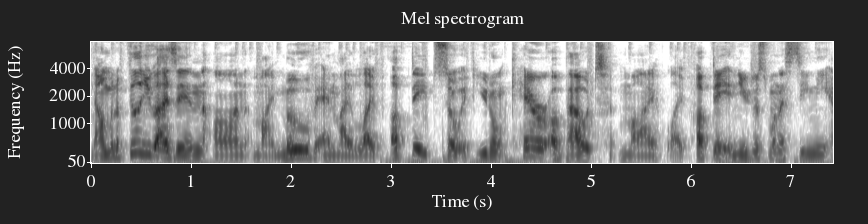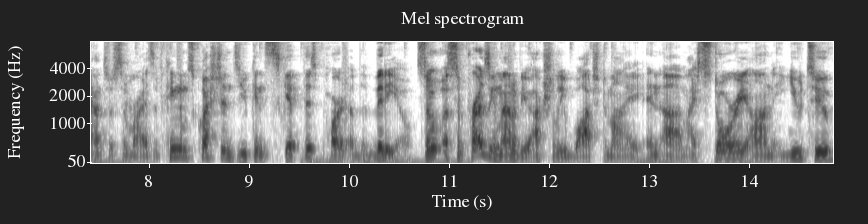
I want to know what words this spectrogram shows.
Now I'm gonna fill you guys in on my move and my life update. So if you don't care about my life update and you just want to see me answer some rise of kingdoms questions you can skip this part of the video. So a surprising amount of you actually watched my uh, my story on YouTube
